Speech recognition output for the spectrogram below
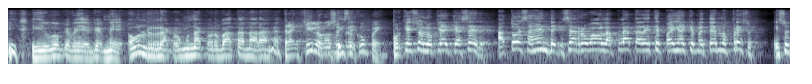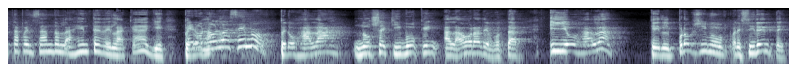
Y, y Hugo que me, que me honra con una corbata naranja. Tranquilo, no se Dice, preocupe. Porque eso es lo que hay que hacer. A toda esa gente que se ha robado la plata de este país hay que meterlos presos. Eso está pensando la gente de la calle. Pero no lo hacemos. Pero ojalá no se equivoquen a la hora de votar. Y ojalá que el próximo presidente,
